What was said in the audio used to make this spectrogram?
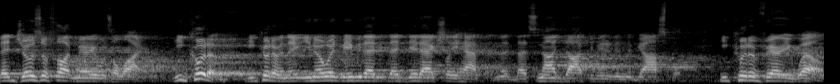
that Joseph thought Mary was a liar. He could have. He could have. And they, you know what? Maybe that, that did actually happen. That, that's not documented in the gospel. He could have very well.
